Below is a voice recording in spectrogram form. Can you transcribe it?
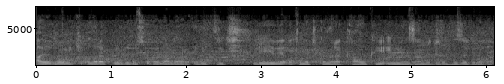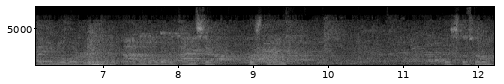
Aerodinamik olarak burada bir spoiler var. Elektrikli ve otomatik olarak kalkıyor, iniyor zannediyorum. Hıza göre de ayarlıyorlar burada. Ayarlıyor burada kendisi. Hoş bir renk. Hoş tasarım.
